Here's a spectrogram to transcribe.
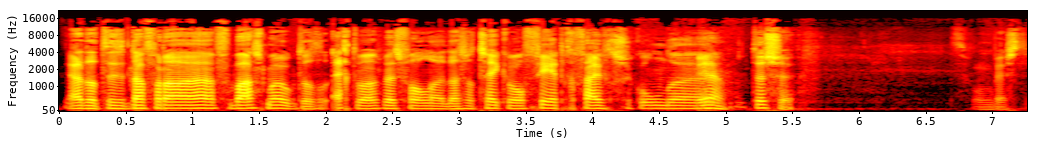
Ja, dat is, daar verra- verbaast me ook. Dat het echt was best wel... eh, daar zat zeker wel 40, 50 seconden Ja. tussen. Dat is gewoon best,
